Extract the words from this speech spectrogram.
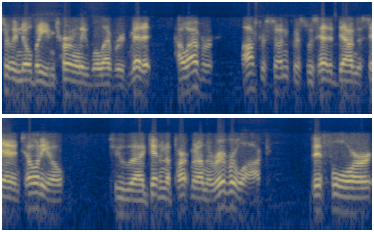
certainly nobody internally will ever admit it. However, Oskar Sundqvist was headed down to San Antonio to uh, get an apartment on the Riverwalk before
